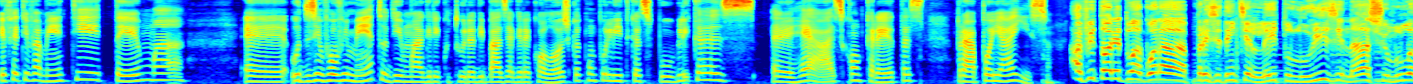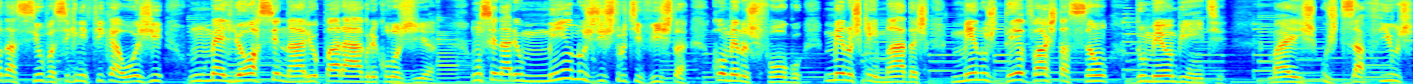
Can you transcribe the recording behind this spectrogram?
efetivamente, ter uma é, o desenvolvimento de uma agricultura de base agroecológica com políticas públicas é, reais, concretas, para apoiar isso. A vitória do agora presidente eleito Luiz Inácio Lula da Silva significa hoje um melhor cenário para a agroecologia. Um cenário menos destrutivista, com menos fogo, menos queimadas, menos devastação do meio ambiente. Mas os desafios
